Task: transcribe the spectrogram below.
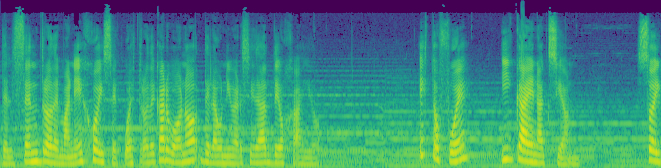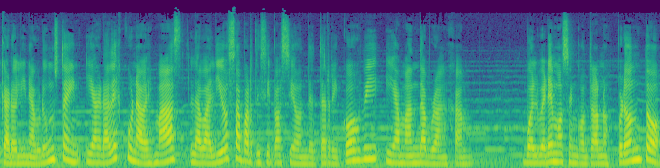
del Centro de Manejo y Secuestro de Carbono de la Universidad de Ohio. Esto fue ICA en Acción. Soy Carolina Brunstein y agradezco una vez más la valiosa participación de Terry Cosby y Amanda Branham. Volveremos a encontrarnos pronto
